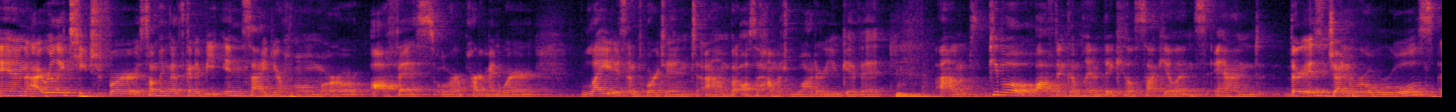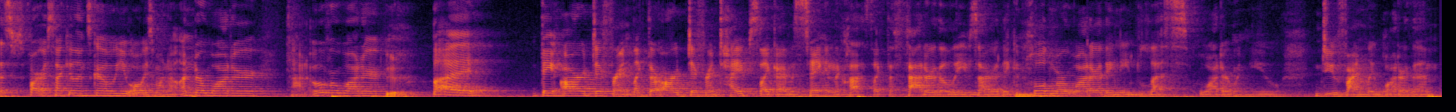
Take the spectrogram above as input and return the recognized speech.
And I really teach for something that's going to be inside your home or office or apartment where light is important, um, but also how much water you give it. Um, people often complain that they kill succulents, and there is general rules as far as succulents go. You always want to underwater, not overwater. Yeah. But they are different. Like there are different types. Like I was saying in the class, like the fatter the leaves are, they can hold more water. They need less water when you do finally water them.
